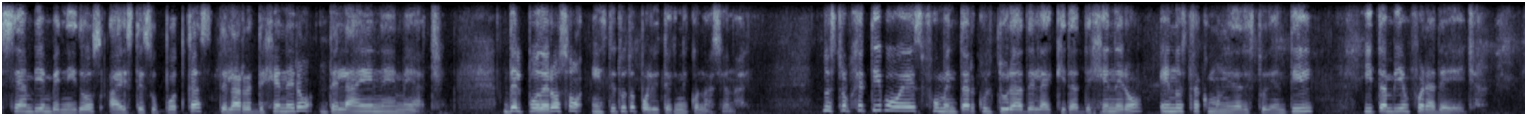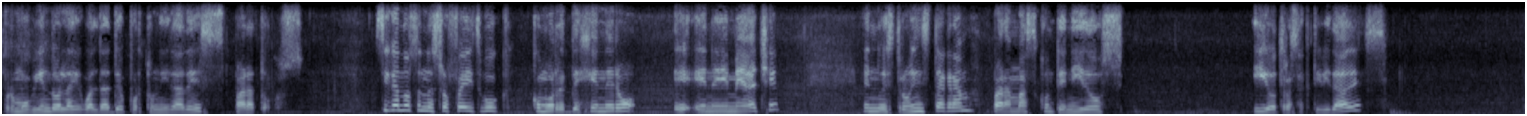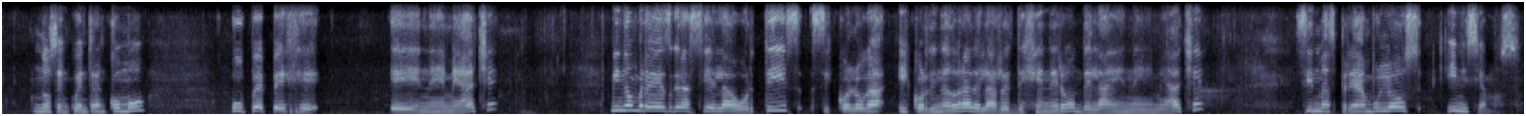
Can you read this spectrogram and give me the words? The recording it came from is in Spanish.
Sean bienvenidos a este su podcast de la red de género de la NMH, del poderoso Instituto Politécnico Nacional. Nuestro objetivo es fomentar cultura de la equidad de género en nuestra comunidad estudiantil y también fuera de ella, promoviendo la igualdad de oportunidades para todos. Síganos en nuestro Facebook como Red de Género ENMH, en nuestro Instagram para más contenidos y otras actividades. Nos encuentran como UPPGNMH. Mi nombre es Graciela Ortiz, psicóloga y coordinadora de la red de género de la NMH. Sin más preámbulos, iniciamos.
